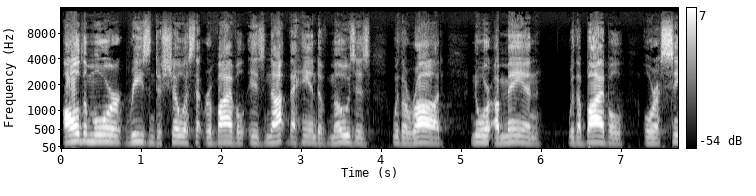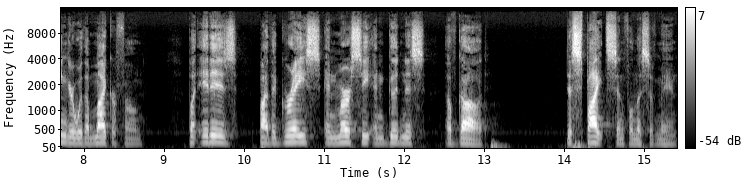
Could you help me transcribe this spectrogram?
All the more reason to show us that revival is not the hand of Moses with a rod, nor a man with a Bible or a singer with a microphone, but it is by the grace and mercy and goodness of God despite sinfulness of man.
